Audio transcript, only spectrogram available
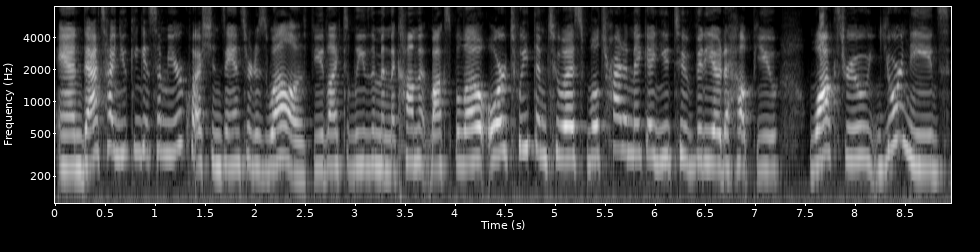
and that's how you can get some of your questions answered as well. If you'd like to leave them in the comment box below or tweet them to us, we'll try to make a YouTube video to help you walk through your needs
